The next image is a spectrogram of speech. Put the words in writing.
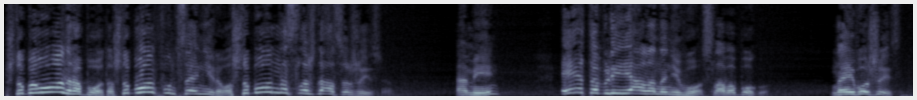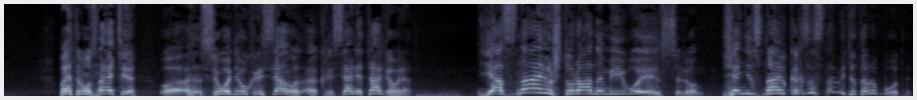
Чтобы он работал, чтобы он функционировал, чтобы он наслаждался жизнью. Аминь. Это влияло на него, слава Богу, на его жизнь. Поэтому, знаете, э, сегодня у христиан, э, христиане так говорят. Я знаю, что ранами его я исцелен. Я не знаю, как заставить это работать.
